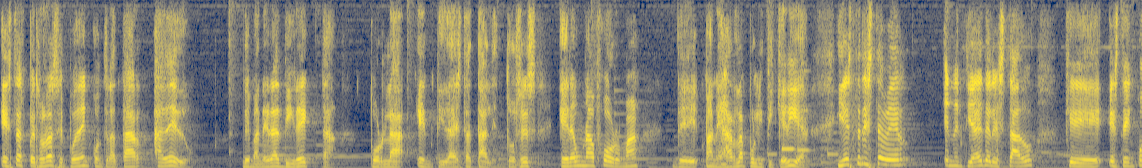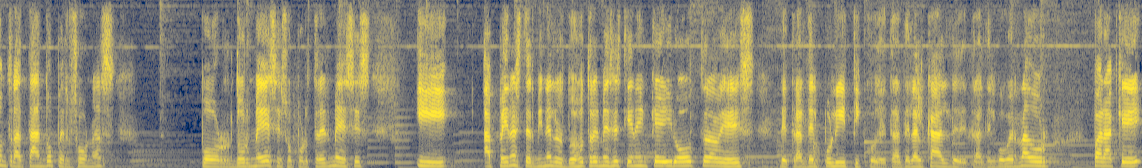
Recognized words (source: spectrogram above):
estas personas se pueden contratar a dedo, de manera directa, por la entidad estatal. Entonces, era una forma de manejar la politiquería. Y es triste ver en entidades del Estado que estén contratando personas por dos meses o por tres meses y apenas terminen los dos o tres meses tienen que ir otra vez detrás del político, detrás del alcalde, detrás del gobernador, para que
